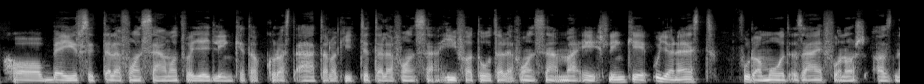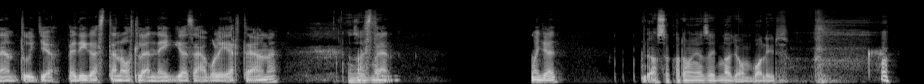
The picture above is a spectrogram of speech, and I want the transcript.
ha beírsz egy telefonszámot vagy egy linket, akkor azt átalakítja telefonszám, hívható telefonszámmá és linké. Ugyanezt fura mód az iPhone-os az nem tudja, pedig aztán ott lenne igazából értelme. Ez aztán meg... mondjad? Azt akarom, hogy ez egy nagyon valid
